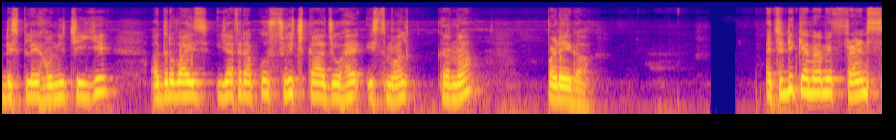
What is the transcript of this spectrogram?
डिस्प्ले होनी चाहिए। अदरवाइज़ या फिर आपको स्विच का जो है इस्तेमाल करना पड़ेगा। एचडी कैमरा में फ्रेंड्स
